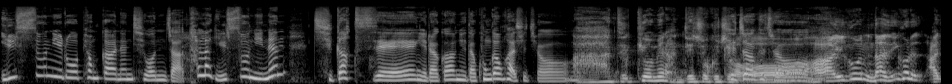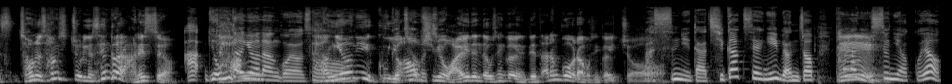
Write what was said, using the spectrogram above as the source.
일 1순위로 평가하는 지원자 탈락 1순위는 지각생이라고 합니다. 공감 가시죠? 아 늦게 오면 안 되죠, 그죠? 그죠, 그죠. 아 이건 난 이거는 아, 저는 상식적으로 생각을 안 했어요. 아, 당- 당연한 거여서. 당연히 그 그쵸, 9시면 그쵸. 와야 된다고 생각했는데 다른 거라고 생각했죠. 맞습니다. 지각생이 면접 탈락 음. 1순위였고요.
